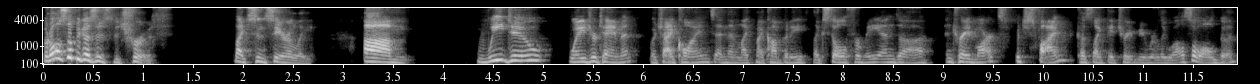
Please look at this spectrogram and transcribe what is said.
but also because it's the truth. Like sincerely, um, we do wagertainment, which I coined, and then like my company like stole for me and uh and trademarked, which is fine because like they treat me really well, so all good.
